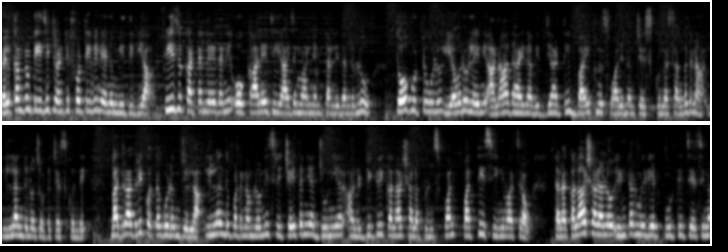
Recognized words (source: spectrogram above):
Welcome to TG twenty four TV. నేను మీ దివ్య. ఫీజు కట్టలేదని ఓ కాలేజీ యాజమాన్యం తల్లిదండ్రులు తోబుట్టువులు ఎవరూ లేని అనాథ అయిన విద్యార్థి బైక్ను స్వాధీనం చేసుకున్న సంఘటన ఇల్లందులో చోటు చేసుకుంది. భద్రాద్రి కొత్తగూడెం జిల్లా ఇల్లందు పట్టణంలోని Sri Chaitanya junior and degree కళాశాల ప్రిన్సిపాల్ పత్తి శ్రీనివాసరావు తన కళాశాలలో ఇంటర్మీడియట్ పూర్తి చేసిన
